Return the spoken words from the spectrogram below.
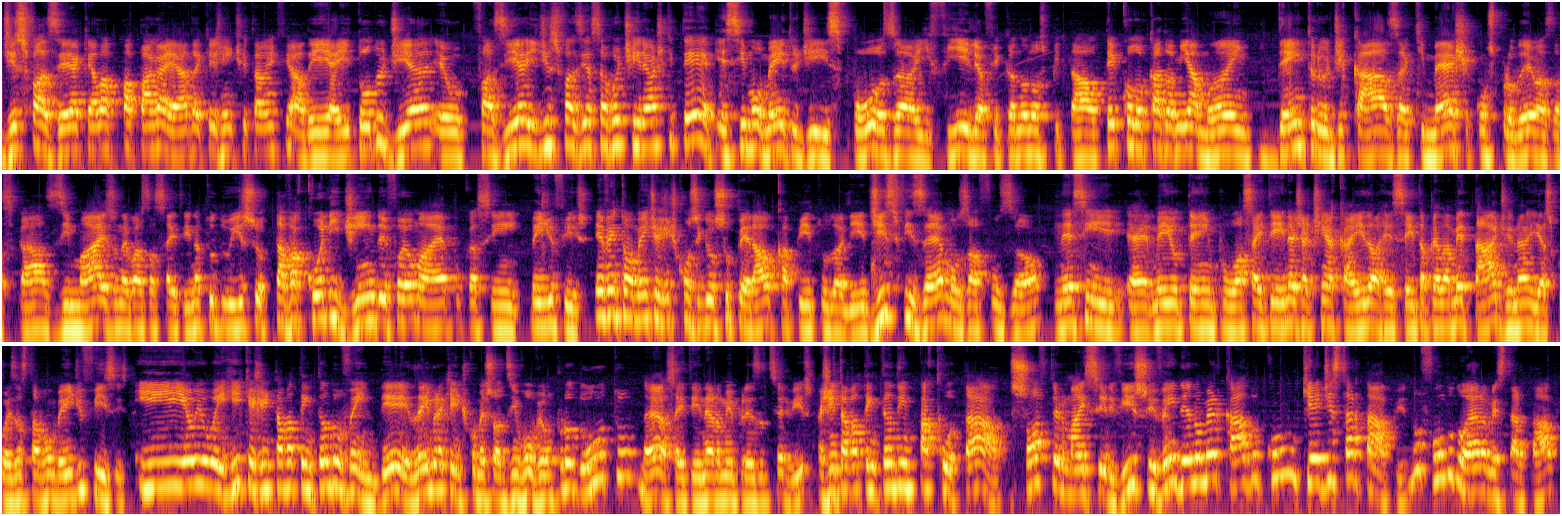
desfazer aquela papagaiada que a gente estava enfiado. E aí todo dia eu fazia e desfazia essa rotina. Eu acho que ter esse momento de esposa e filha ficando no hospital, ter colocado a minha mãe dentro de casa que mexe com os problemas das casas e mais o negócio da saitrina, tudo isso estava colidindo e foi uma época assim bem difícil. Eventualmente a gente conseguiu superar o capítulo ali, desfizemos a fusão. Nesse é, meio tempo a Saiteína já tinha caído a receita pela metade, né? E as coisas estavam bem difíceis. E eu e o Henrique, a gente estava tentando vender. Lembra que a gente começou a desenvolver um produto, né? A Saitina era uma empresa de serviço. A gente estava tentando empacotar software mais serviço e vender no mercado com o que de startup. No fundo, não era uma startup.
